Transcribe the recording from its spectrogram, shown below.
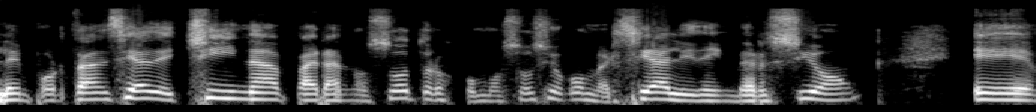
la importancia de China para nosotros como socio comercial y de inversión, eh,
